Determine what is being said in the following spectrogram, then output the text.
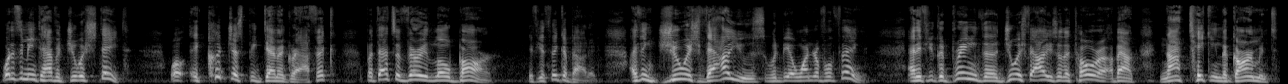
what does it mean to have a Jewish state? Well, it could just be demographic, but that's a very low bar if you think about it. I think Jewish values would be a wonderful thing. And if you could bring the Jewish values of the Torah about not taking the garment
